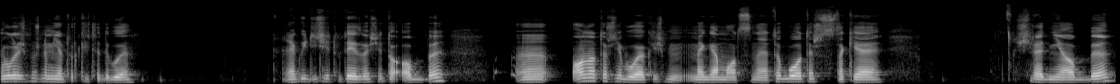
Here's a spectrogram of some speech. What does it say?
w ogóle śmieszne miniaturki wtedy były. Jak widzicie, tutaj jest właśnie to obby. E, ono też nie było jakieś mega mocne. To było też takie średnie obby.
